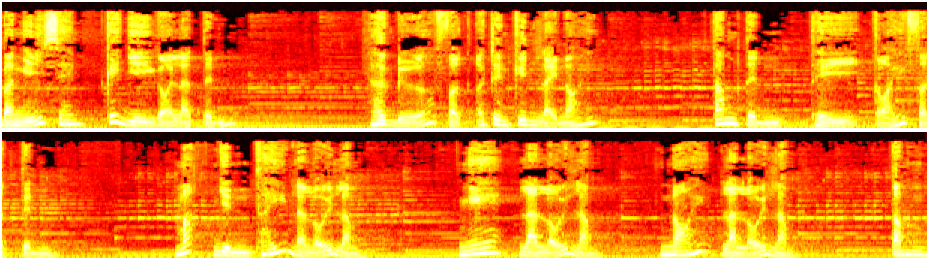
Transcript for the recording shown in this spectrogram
Bạn nghĩ xem, cái gì gọi là tịnh? Hơn nữa, Phật ở trên kinh lại nói, Tâm tịnh thì cõi Phật tịnh. Mắt nhìn thấy là lỗi lầm, Nghe là lỗi lầm. Nói là lỗi lầm. Tâm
